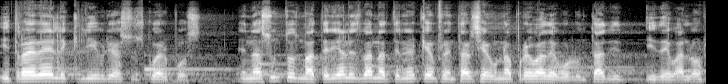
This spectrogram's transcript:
y traerá el equilibrio a sus cuerpos. En asuntos materiales van a tener que enfrentarse a una prueba de voluntad y de valor,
